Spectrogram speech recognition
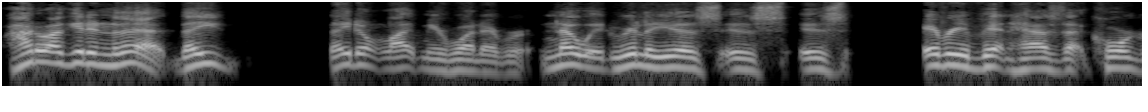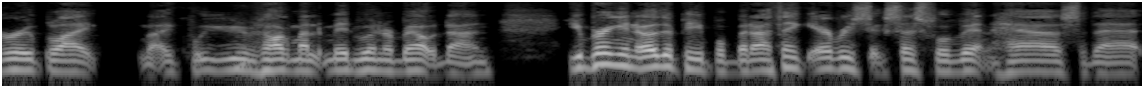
how do i get into that? They they don't like me or whatever. No it really is is is every event has that core group like like we were talking about at midwinter meltdown you bring in other people but i think every successful event has that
